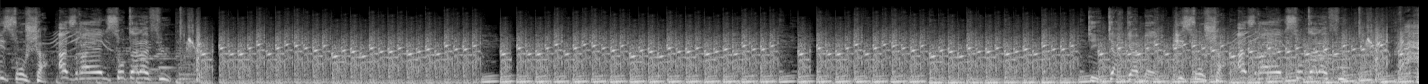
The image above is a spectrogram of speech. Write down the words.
et son chat Azraël sont à l'affût. Et Gargamel et son chat Azraël sont à l'affût.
